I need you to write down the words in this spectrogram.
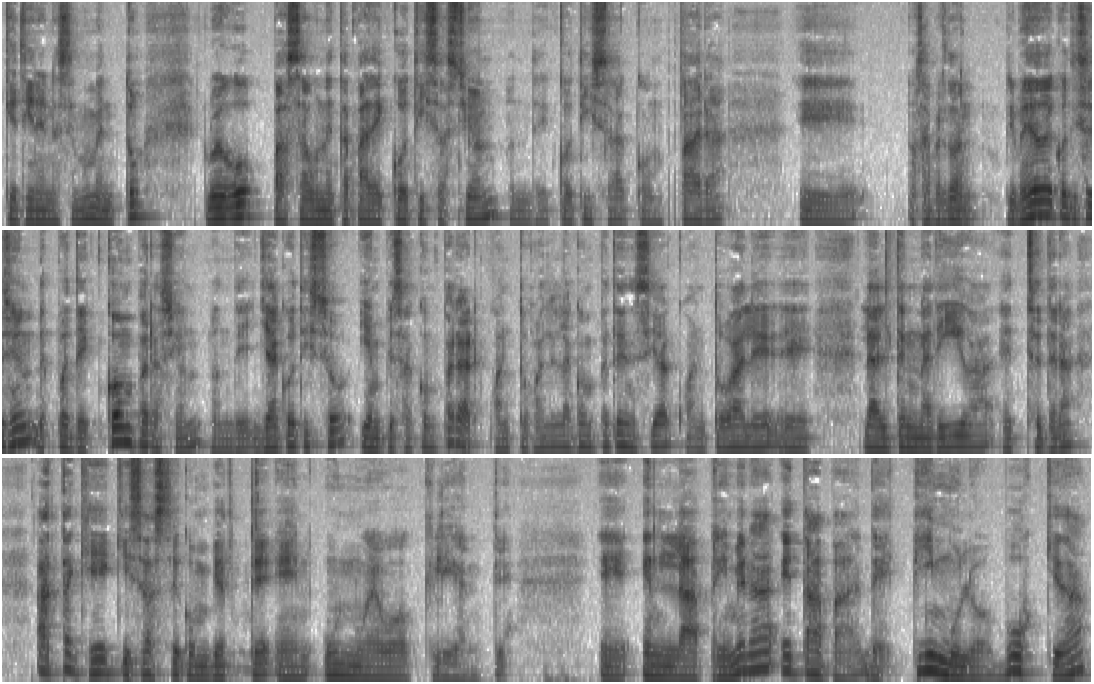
que tiene en ese momento. Luego pasa a una etapa de cotización, donde cotiza, compara, eh, o sea, perdón, primero de cotización, después de comparación, donde ya cotizó y empieza a comparar cuánto vale la competencia, cuánto vale eh, la alternativa, etcétera, hasta que quizás se convierte en un nuevo cliente. Eh, en la primera etapa de estímulo, búsqueda,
